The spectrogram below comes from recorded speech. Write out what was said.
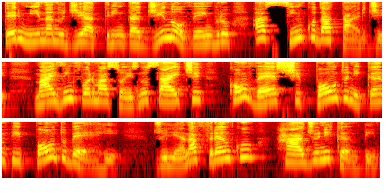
termina no dia 30 de novembro, às 5 da tarde. Mais informações no site conveste.unicamp.br. Juliana Franco, Rádio Unicamp.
